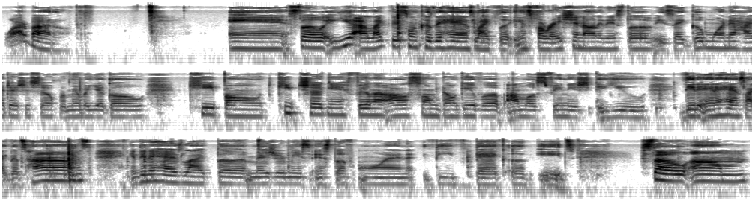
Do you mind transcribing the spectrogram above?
water bottle. And so yeah i like this one because it has like the inspiration on it and stuff. It's a good morning hydrate yourself remember your goal keep on keep chugging feeling awesome don't give up almost finished you did it and it has like the times and then it has like the measurements and stuff on the back of it so um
